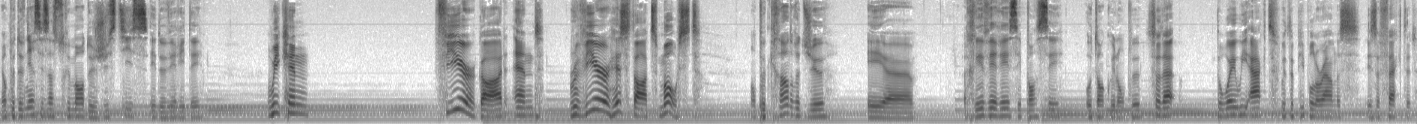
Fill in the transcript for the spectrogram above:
Et on peut devenir ces instruments de justice et de vérité. We can fear God and revere his thoughts most. On peut craindre Dieu et euh, révérer ses pensées autant que l'on peut, so that the way we act with the people around us is affected.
